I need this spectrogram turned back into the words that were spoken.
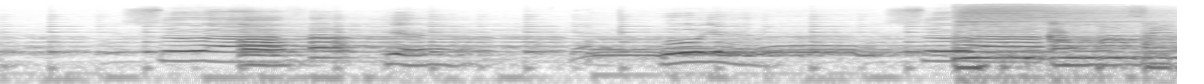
so I, yeah, oh yeah, so I.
